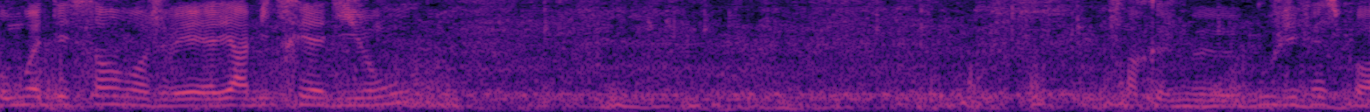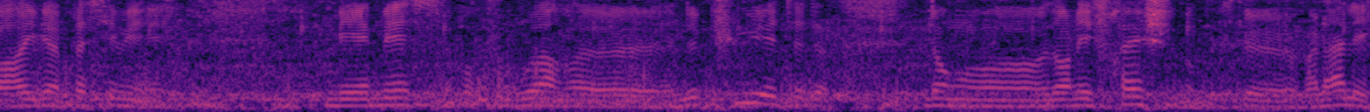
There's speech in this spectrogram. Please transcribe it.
au mois de décembre je vais aller arbitrer à Dijon. Il va falloir que je me bouge les fesses pour arriver à passer mes, mes MS pour pouvoir euh, ne plus être dans, les fraîches. Parce que voilà, les,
